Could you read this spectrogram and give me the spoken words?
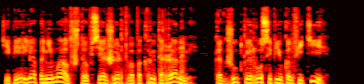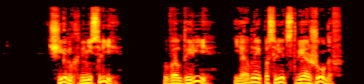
Теперь я понимал, что вся жертва покрыта ранами, как жуткой россыпью конфетти. Чем их нанесли? Волдыри — явные последствия ожогов,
